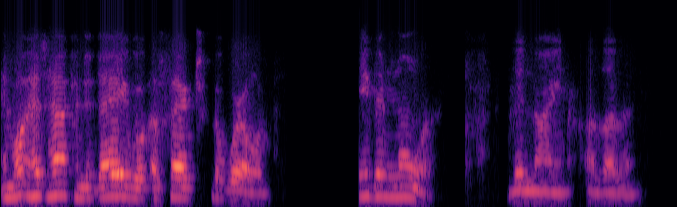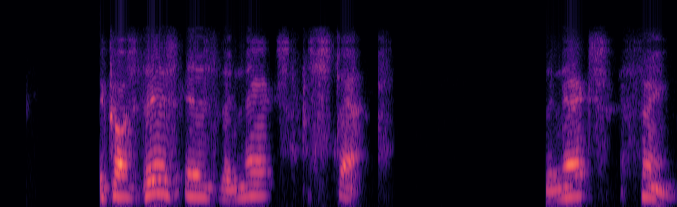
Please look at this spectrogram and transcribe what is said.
And what has happened today will affect the world even more than 9 11. Because this is the next step, the next thing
